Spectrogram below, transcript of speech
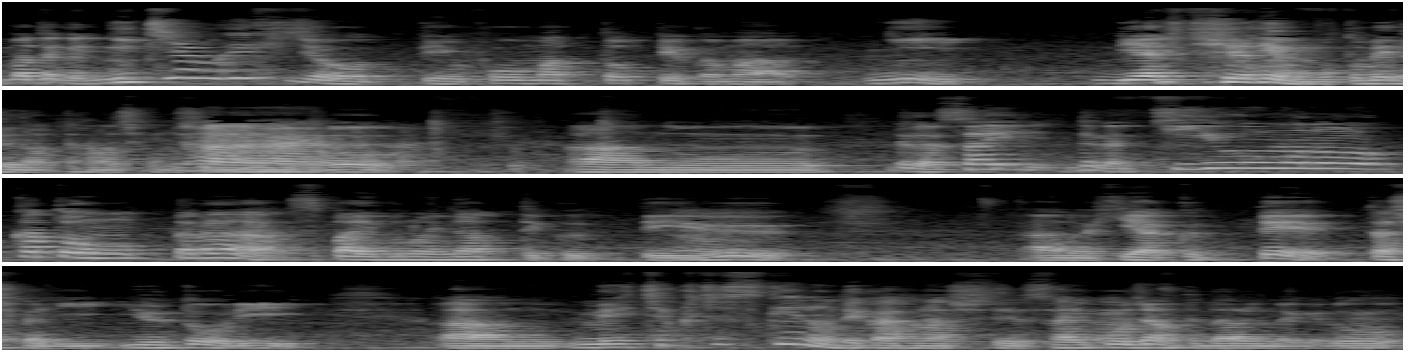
まあだから日曜劇場っていうフォーマットっていうかまあにリアリティラインを求めるなって話かもしれないけどあのだから最だから企業ものかと思ったらスパイものになっていくっていう、あの飛躍って確かに言う通りあのめちゃくちゃスケールのでかい話して最高じゃんってなるんだけど、うん。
